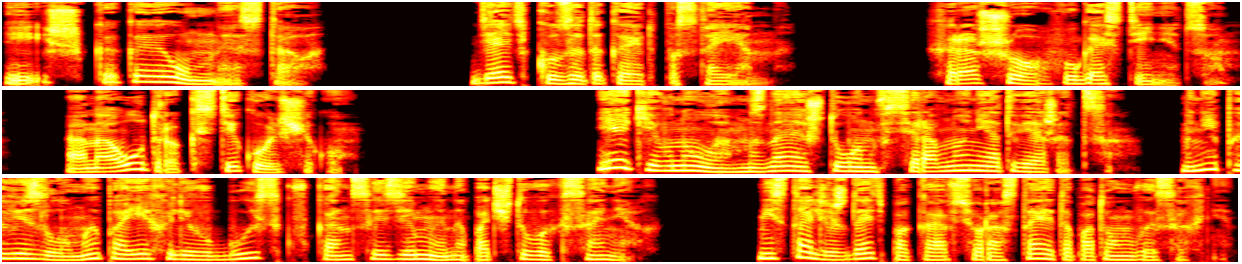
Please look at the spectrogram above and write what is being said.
Ишь, какая умная стала. Дядьку затыкает постоянно. «Хорошо, в гостиницу а на утро к стекольщику. Я кивнула, зная, что он все равно не отвяжется. Мне повезло, мы поехали в Буйск в конце зимы на почтовых санях. Не стали ждать, пока все растает, а потом высохнет.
